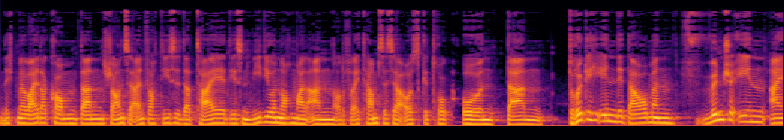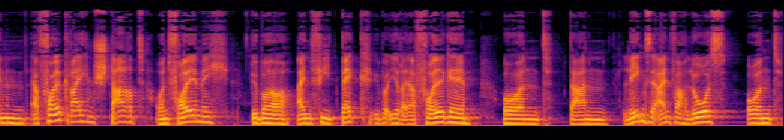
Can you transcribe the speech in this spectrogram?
nicht mehr weiterkommen, dann schauen Sie einfach diese Datei, diesen Video nochmal an oder vielleicht haben Sie es ja ausgedruckt und dann drücke ich Ihnen die Daumen, wünsche Ihnen einen erfolgreichen Start und freue mich über ein Feedback, über Ihre Erfolge und dann legen Sie einfach los und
